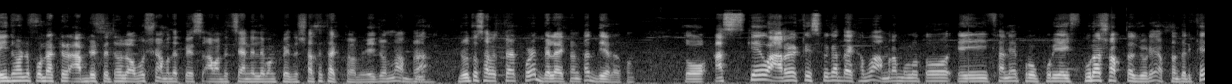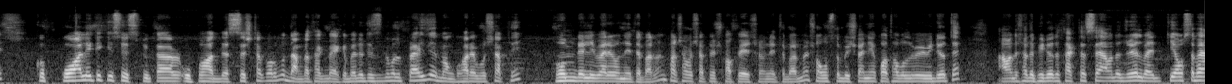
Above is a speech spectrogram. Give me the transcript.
এই ধরনের প্রোডাক্টের আপডেট পেতে হলে অবশ্যই আমাদের পেজ আমাদের চ্যানেল এবং পেজের সাথে থাকতে হবে। এই জন্য আমরা দ্রুত সাবস্ক্রাইব করে বেল আইকনটা দিয়ে রাখুন। তো আজকেও আরও একটা স্পিকার দেখাবো। আমরা মূলত এইখানে পুরোপুরি এই পুরা সপ্তাহ জুড়ে আপনাদেরকে খুব কোয়ালিটি কিছু স্পিকার উপহার দেওয়ার চেষ্টা করব। দামটা থাকবে একেবারে রিজনেবল প্রাইসে এবং ঘরে বসে আপনি হোম ডেলিভারিও নিতে পারবেন পাশাপাশি আপনি শপে এসেও নিতে পারবেন। সমস্ত বিষয় নিয়ে কথা বলবে ভিডিওতে। আমাদের সাথে ভিডিওতে থাকতেছে আমাদের জুয়েল ভাই। কি অবস্থা ভাই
